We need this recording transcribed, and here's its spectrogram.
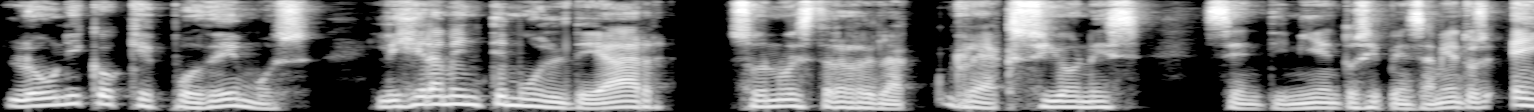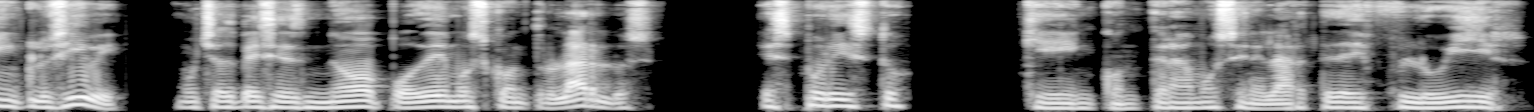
Lo único que podemos ligeramente moldear son nuestras reacciones sentimientos y pensamientos e inclusive muchas veces no podemos controlarlos. Es por esto que encontramos en el arte de fluir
